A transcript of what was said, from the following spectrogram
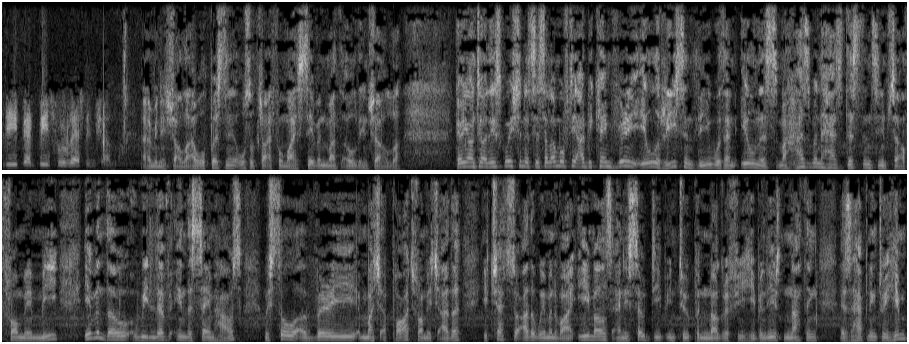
sleep and peaceful rest inshallah I mean, inshallah. I will personally also try it for my seven month old, inshallah. Going on to our next question, it says, Salam Mufti, I became very ill recently with an illness. My husband has distanced himself from me. Even though we live in the same house, we're still very much apart from each other. He chats to other women via emails and is so deep into pornography. He believes nothing is happening to him.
